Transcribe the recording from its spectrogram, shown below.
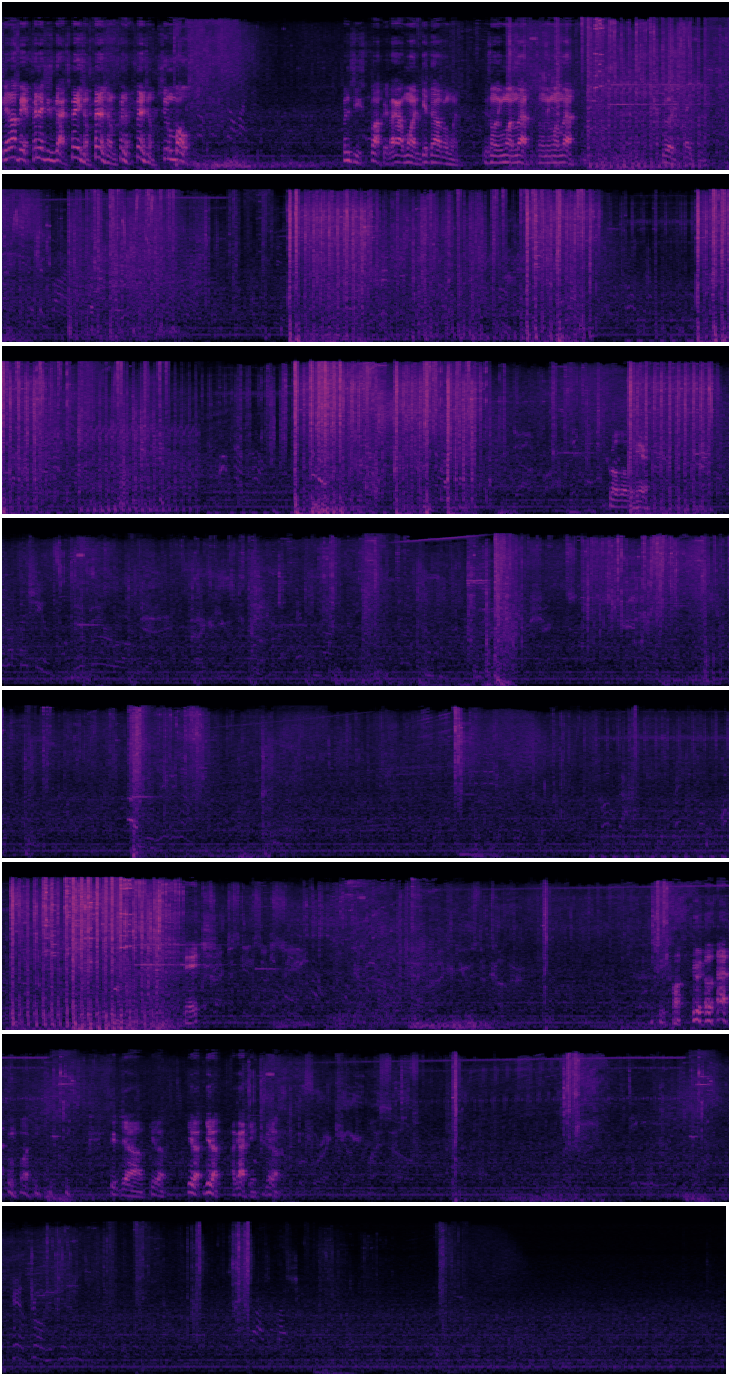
Get up here. Finish these guys. Finish them. Finish them. Finish, finish them. Shoot them both. Finish these fuckers. I got one. Get the other one. There's only one left. There's only one left. Good. Thank you. Troll over here. Bitch. You're the last one. Good job. Get up. Get up. Get up. I got you. Get up.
